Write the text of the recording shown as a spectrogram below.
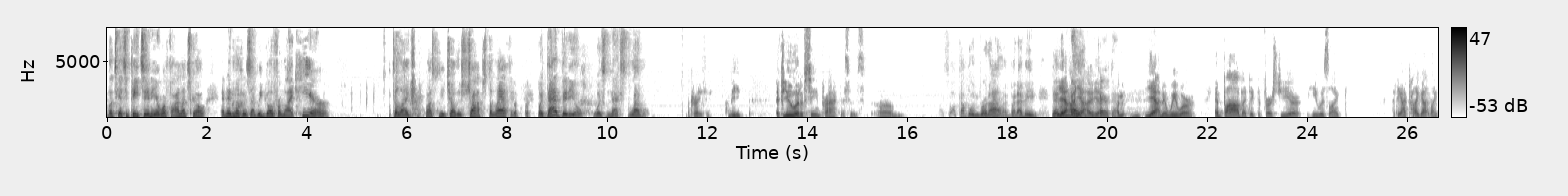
let's get some pizza in here. We're fine. Let's go. And they'd look at us like we'd go from like here to like busting each other's chops to laughing. But that video was next level. Crazy. I mean, if you would have seen practices, um, saw a couple in Rhode Island, but I mean, they yeah, were mellow yeah, yeah. compared to. I mean, yeah. I mean, we were, and Bob. I think the first year he was like, I think I probably got like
